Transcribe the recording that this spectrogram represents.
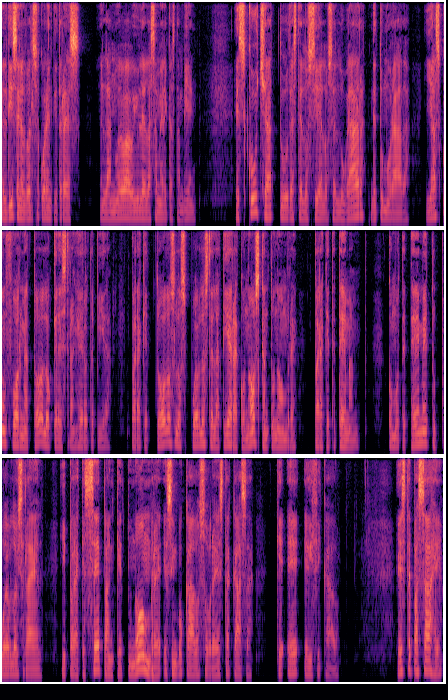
Él dice en el verso 43, en la Nueva Biblia de las Américas también, Escucha tú desde los cielos el lugar de tu morada, y haz conforme a todo lo que el extranjero te pida, para que todos los pueblos de la tierra conozcan tu nombre, para que te teman, como te teme tu pueblo Israel, y para que sepan que tu nombre es invocado sobre esta casa que he edificado. Este pasaje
